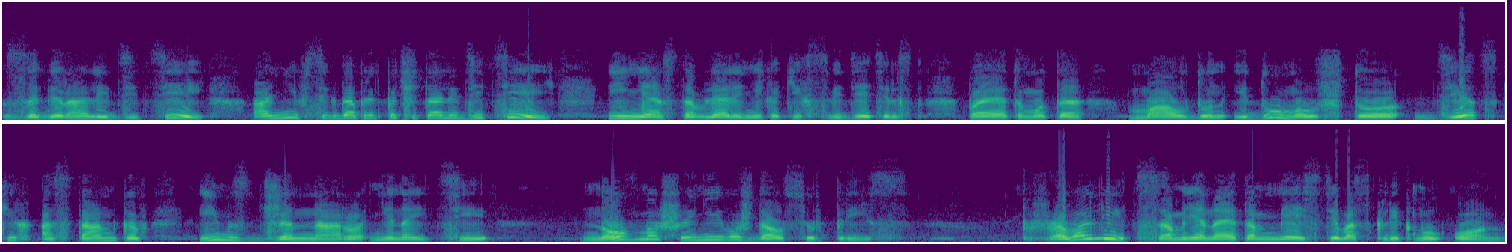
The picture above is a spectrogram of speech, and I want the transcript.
забирали детей, они всегда предпочитали детей и не оставляли никаких свидетельств, поэтому-то Малдун и думал, что детских останков им с Дженнаро не найти, но в машине его ждал сюрприз. «Провалиться мне на этом месте!» — воскликнул он.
